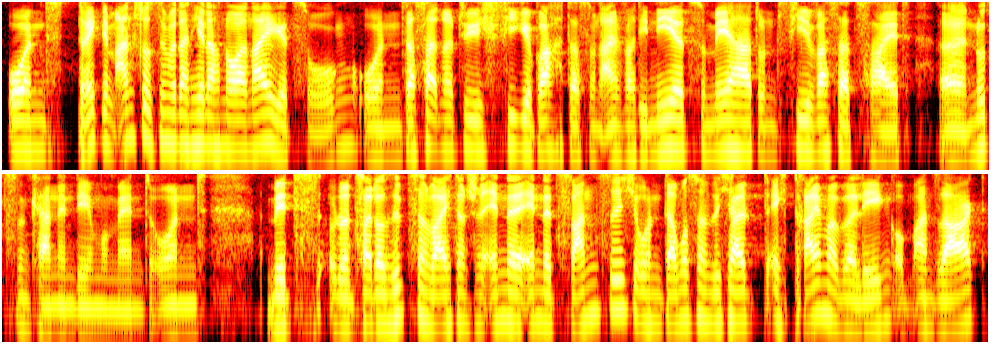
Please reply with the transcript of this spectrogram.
Und direkt im Anschluss sind wir dann hier nach Norderney gezogen. Und das hat natürlich viel gebracht, dass man einfach die Nähe zum Meer hat und viel Wasserzeit äh, nutzen kann in dem Moment. Und mit, oder 2017 war ich dann schon Ende, Ende 20 und da muss man sich halt echt dreimal überlegen, ob man sagt,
